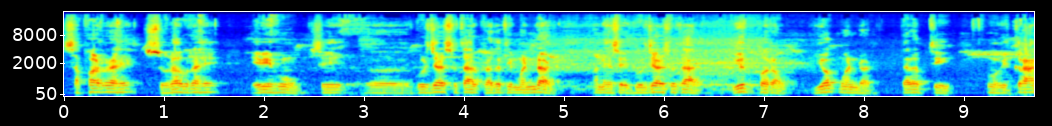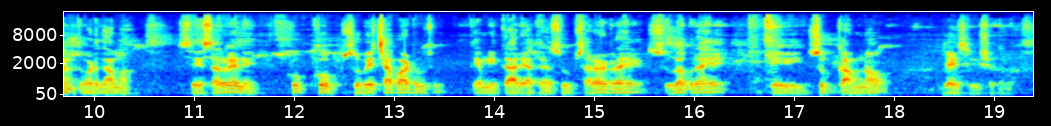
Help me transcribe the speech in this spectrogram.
સફળ રહે, સુલભ રહે એવી હું શ્રી ગુર્જર સુતાર પ્રગતિ મંડળ અને શ્રી ગુર્જર સુતાર યુથ ફોરમ યુવક મંડળ તરફથી હું વિક્રાંત વડગામાં તે સર્વેને ખૂબ ખૂબ શુભેચ્છા પાઠવું છું. તેમની કારયાત્રા શુભ, સરળ રહે, સુલભ રહે તેવી શુભકામનાઓ જય શ્રી વિશ્વકર્મા.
